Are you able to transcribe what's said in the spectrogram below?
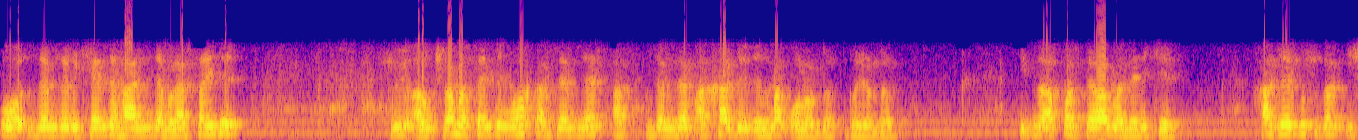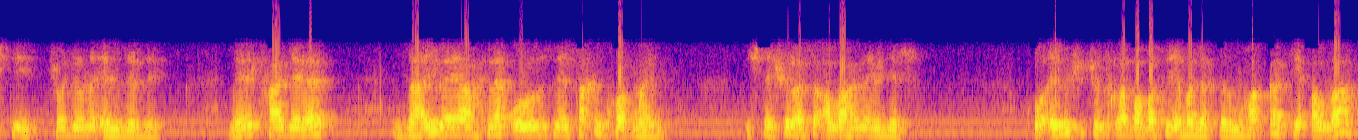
O zemzemi kendi halinde bıraksaydı, suyu avuçlamasaydı muhakkak zemzem, zemzem akar bir ırmak olurdu buyurdu. İbn Abbas devamla dedi ki Hacer bu sudan içti, çocuğunu emzirdi. Melek Hacer'e zayi veya helak oluruz diye sakın korkmayın. İşte şurası Allah'ın evidir. O evi şu çocukla babası yapacaktır. Muhakkak ki Allah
